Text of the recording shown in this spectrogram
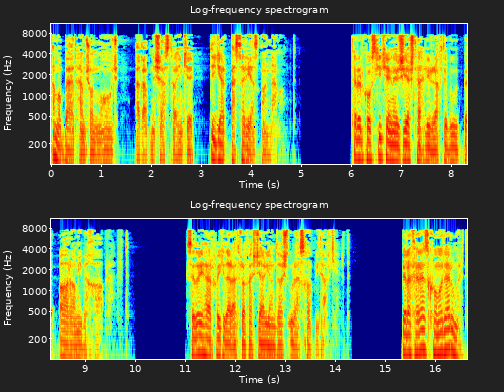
اما بعد همچون موج عقب نشست تا اینکه دیگر اثری از آن نماند. ترلکوفسکی که انرژیش تحلیل رفته بود به آرامی به خواب رفت. صدای حرفایی که در اطرافش جریان داشت او را از خواب بیدار کرد. بالاخره از کما در اومد.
